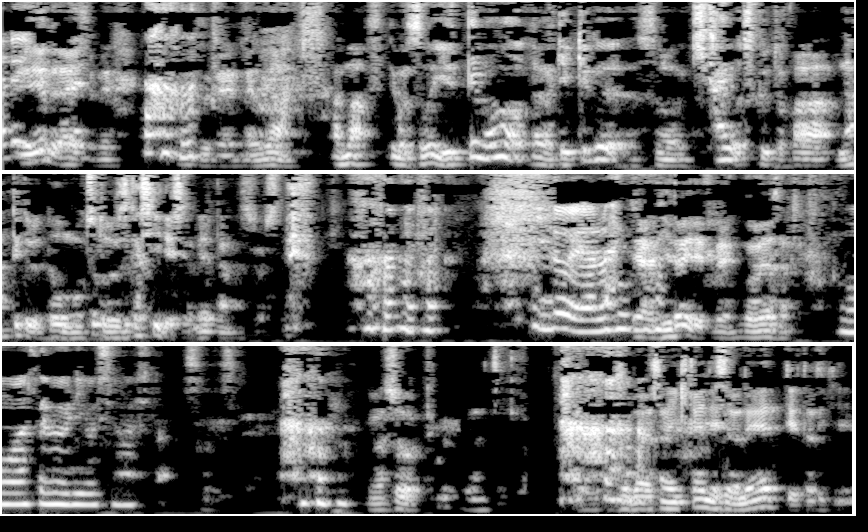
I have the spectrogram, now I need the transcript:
悪い。よくないです よね。まあ、あまあ、でもそう言っても、だから結局、その、機械を作るとかなってくると、もうちょっと難しいですよねって話をして。ひどい新井いや、さん。ひどいですね。ごめんなさい。思わせぶりをしました。そうですね。行きましょうってなっちゃった。お蕎麦屋さん行きたいんですよねって言った時に、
